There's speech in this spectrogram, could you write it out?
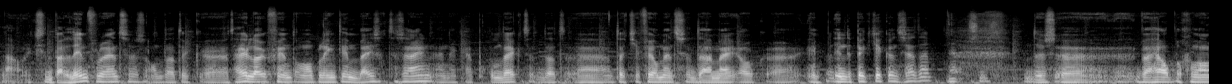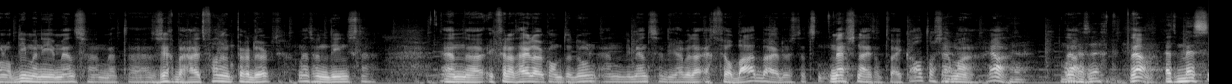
Nou, ik zit bij Linfluencers omdat ik eh, het heel leuk vind om op LinkedIn bezig te zijn. En ik heb ontdekt dat, eh, dat je veel mensen daarmee ook in, in de picture kunt zetten. Ja, precies. Dus wij helpen gewoon op die manier mensen met zichtbaarheid van hun product, met hun diensten. En ik vind het heel leuk om te doen en die mensen die hebben daar echt veel baat bij. Dus het mes snijdt aan twee kanten, zeg maar. Ja. Ja, mooi Ja. gezegd. Ja. Het mes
